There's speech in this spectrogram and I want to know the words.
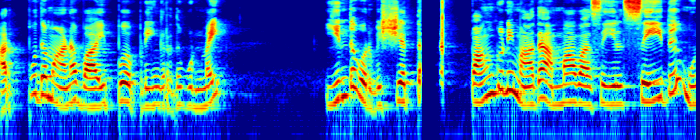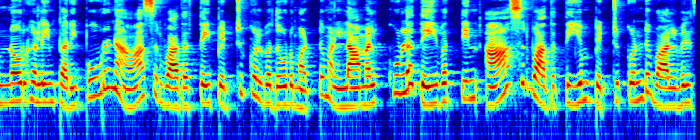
அற்புதமான வாய்ப்பு அப்படிங்கிறது உண்மை. இந்த ஒரு விஷயத்தை பங்குனி மாத அமாவாசையில் செய்து முன்னோர்களின் பரிபூர்ண ஆசிர்வாதத்தை பெற்றுக்கொள்வதோடு மட்டுமல்லாமல் குல தெய்வத்தின் ஆசிர்வாதத்தையும் பெற்றுக்கொண்டு வாழ்வில்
